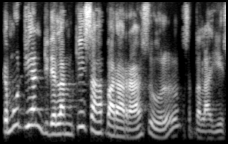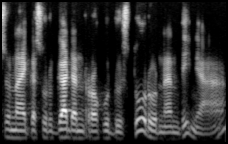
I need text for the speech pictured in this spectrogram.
Kemudian di dalam kisah para rasul, setelah Yesus naik ke surga dan roh kudus turun nantinya,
